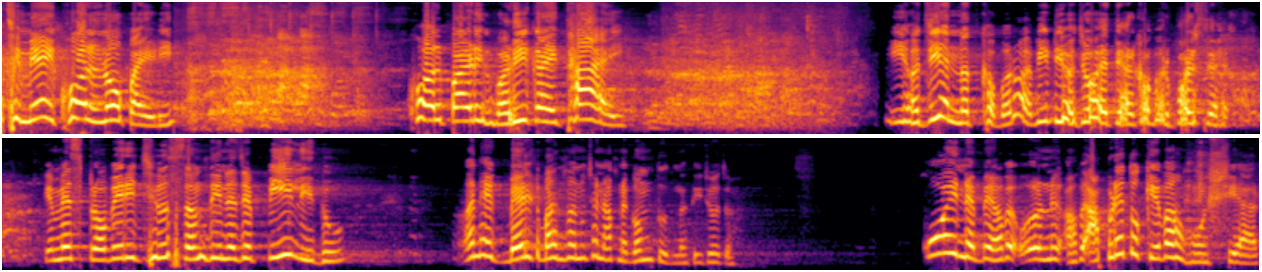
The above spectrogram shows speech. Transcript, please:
પછી મેં ખોલ ન પાડી. ખોલ પાડીને વળી કાંઈ થાય. એ હજી નથી ખબર હો વીડિયો જોવે ત્યારે ખબર પડશે. કે મેં સ્ટ્રોબેરી જ્યુસ સમજીને જે પી લીધું, અને એક બેલ્ટ બાંધવાનું છે ને આપણે ગમતું જ નથી, જોજો. કોઈને બે, હવે હવે આપણે તો કેવા હોશિયાર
